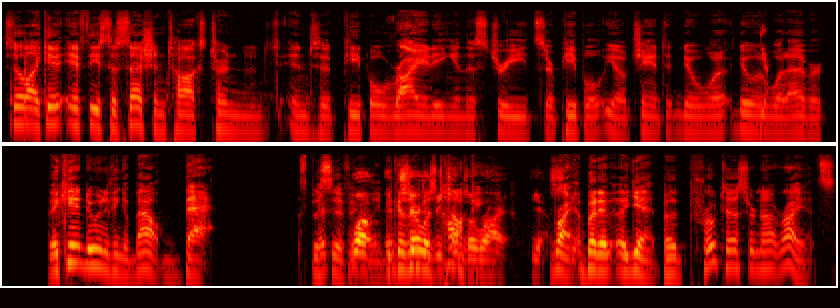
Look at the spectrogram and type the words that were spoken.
So, like, if, if these secession talks turned into people rioting in the streets or people, you know, chanting, doing what, doing Yeah. whatever, they can't do anything about that It- specifically well, because they're just it becomes talking. a riot. Yes, Right, yeah. but uh, yeah, but protests are not riots.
